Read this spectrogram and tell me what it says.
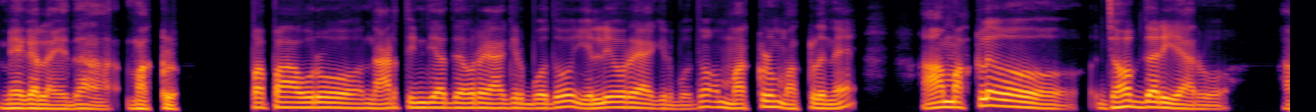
ಮೇಘಾಲಯದ ಮಕ್ಕಳು. ಪಾಪ ಅವರು ನಾರ್ತ್ ಇಂಡಿಯಾದವರೇ ಆಗಿರ್ಬೋದು, ಎಲ್ಲಿಯವರೇ ಆಗಿರ್ಬೋದು ಮಕ್ಕಳು ಮಕ್ಕಳನ್ನೇ ಆ ಮಕ್ಕಳು ಜವಾಬ್ದಾರಿ ಯಾರು? ಆ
